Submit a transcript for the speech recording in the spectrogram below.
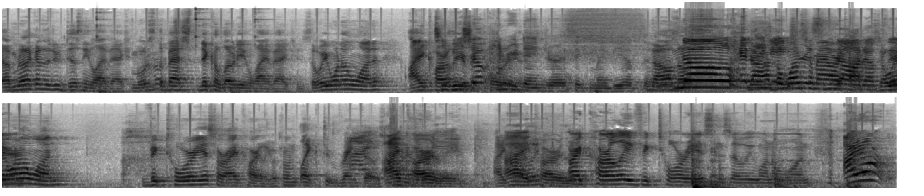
I'm not gonna do Disney live action. but What's the best Nickelodeon live action? So Zoey 101, iCarly, or TV show Victorious? Henry Danger I think might be up there. No, no, No, Henry nah, the Danger ones is from our not time. up Zoey there. 101, Victorious, or iCarly. Which one? Like to rank those. iCarly. iCarly. iCarly. Alright, Carly, Victorious, and Zoey 101. I don't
